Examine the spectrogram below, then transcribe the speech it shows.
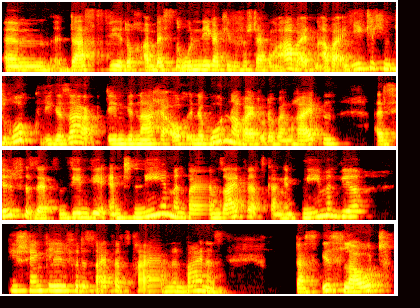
dass wir doch am besten ohne negative Verstärkung arbeiten. Aber jeglichen Druck, wie gesagt, den wir nachher auch in der Bodenarbeit oder beim Reiten als Hilfe setzen, den wir entnehmen beim Seitwärtsgang, entnehmen wir die Schenkelhilfe des seitwärts treibenden Beines. Das ist laut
